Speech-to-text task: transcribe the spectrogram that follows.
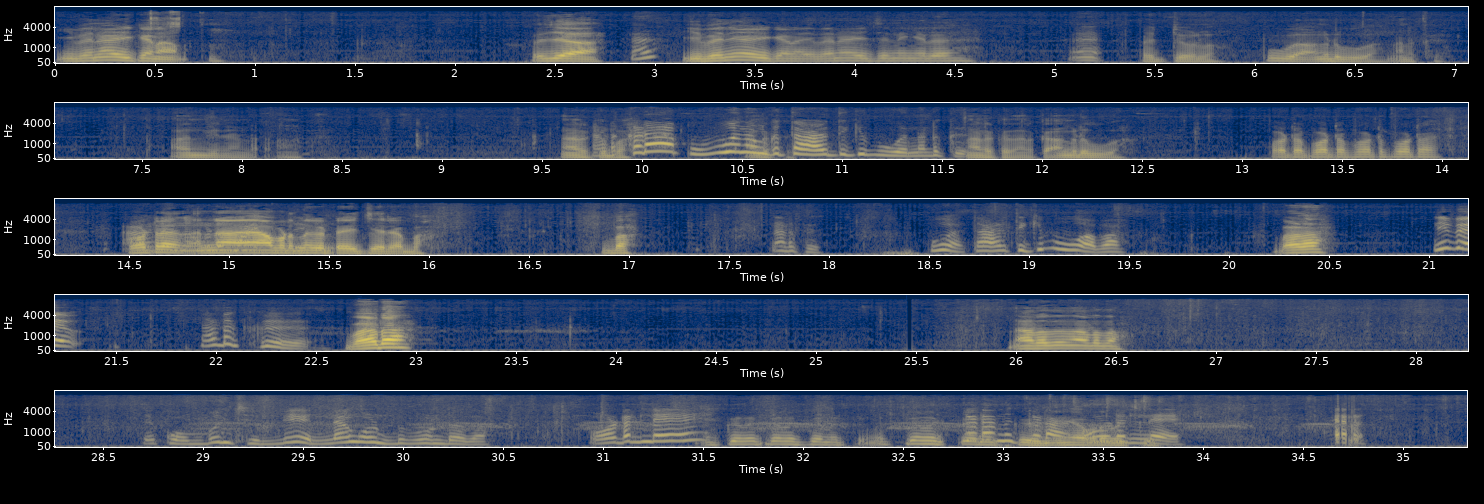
ഇവനെ അഴിക്കണം. ഇവനെ അഴിക്കണം. ഇവനെ അഴിച്ചിട്ടുണ്ടെങ്കിൽ. പറ്റുള്ളൂ. പോവാ അങ്ങോട്ട് പോവാ നടക്ക്. അതെന്തിനാണ്ട നടക്ക്. പോവാ നമുക്ക് താഴത്തേക്ക് പോവാ നടക്ക്. നടക്ക് നടക്ക് അങ്ങോട്ട് പോവാ. പോട്ടെ പോട്ടെ പോട്ടെ പോട്ടെ. പോട്ടെ എന്നാ ഞാൻ അവിടെ കെട്ടി അയച്ചു തരാം ബാ. ബാ. നടക്ക്. പോവാ താഴത്തേക്ക് പോവാ ബാ. വാടാ. നീ നടക്ക്. വാടാ. നടന്നോ നടന്നോ. കൊമ്പും ചില്ലി എല്ലാം കൊണ്ടുപോകണ്ടതാ. ഓടല്ലേ?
